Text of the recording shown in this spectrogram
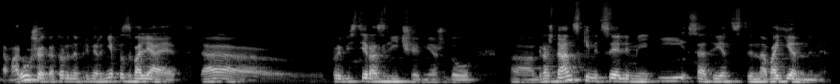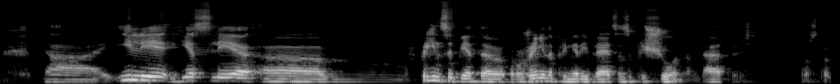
оружие, которое, например, не позволяет да, провести различия между гражданскими целями и, соответственно, военными. Или если в принципе это вооружение, например, является запрещенным, да, то есть просто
